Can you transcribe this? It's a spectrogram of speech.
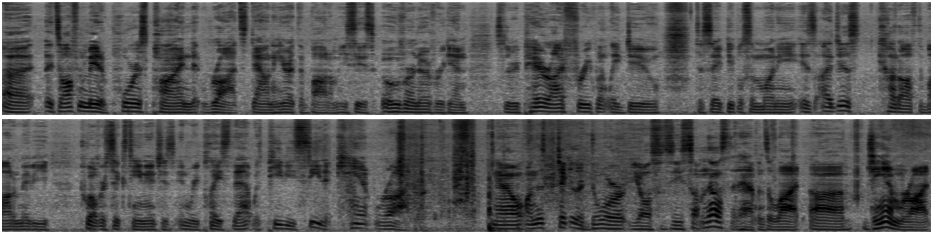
Uh, it's often made of porous pine that rots down here at the bottom. You see this over and over again. So the repair I frequently do to save people some money is I just cut off the bottom maybe 12 or 16 inches and replace that with PVC that can't rot. Now on this particular door you also see something else that happens a lot, uh, jamb rot.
